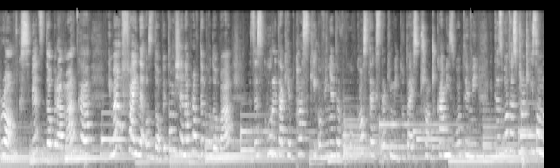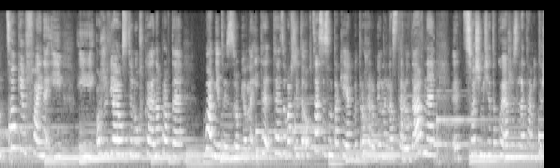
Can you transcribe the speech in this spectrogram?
Bronx, więc dobra marka i mają fajne ozdoby. To mi się naprawdę podoba. Ze skóry takie paski owinięte wokół kostek z takimi tutaj sprzączkami złotymi. I te złote sprzączki są całkiem fajne i, i ożywiają stylówkę. Naprawdę ładnie to jest zrobione. I te, te, zobaczcie, te obcasy są takie jakby trochę robione na starodawne. E, Coś mi się to kojarzy z latami też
